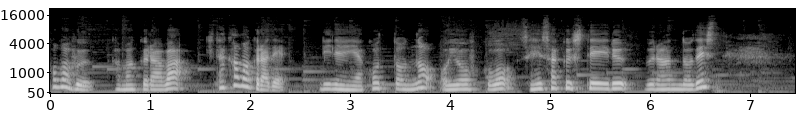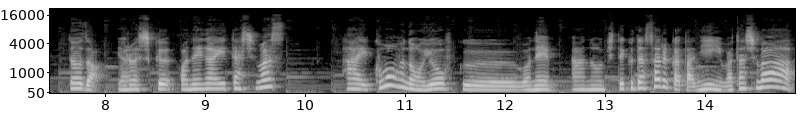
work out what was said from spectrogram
コモフ鎌倉は北鎌倉でリネンやコットンのお洋服を制作しているブランドですどうぞよろしくお願いいたします。はい、コモフのお洋服をね、あの着てくださる方に私は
